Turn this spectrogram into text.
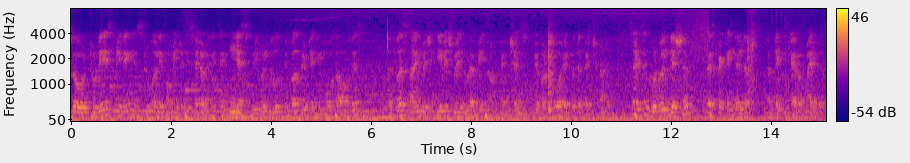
So today's meeting is too early for me to decide on anything. Mm. Yes, we will do because we are taking over the office. The first sign which any which ways would have been on pensions, we are going to go ahead with the pension. So it's a goodwill gesture respecting elders. I'm taking care of my elders.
